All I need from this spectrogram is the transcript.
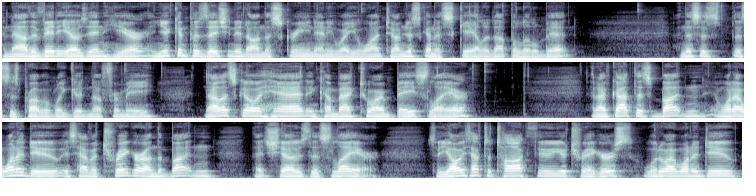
And now the video is in here and you can position it on the screen any way you want to. I'm just going to scale it up a little bit. And this is, this is probably good enough for me. Now let's go ahead and come back to our base layer. And I've got this button, and what I want to do is have a trigger on the button that shows this layer. So you always have to talk through your triggers. What do I want to do?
